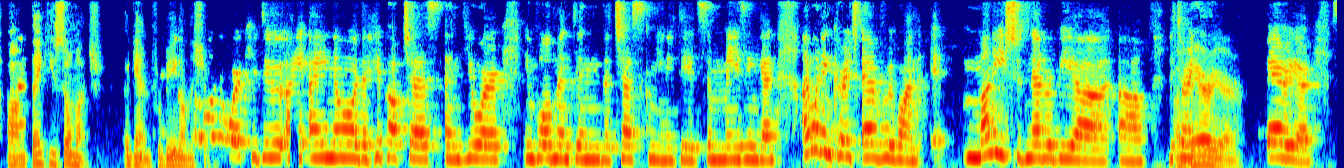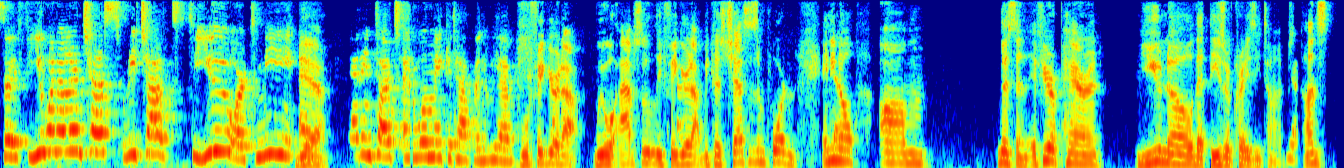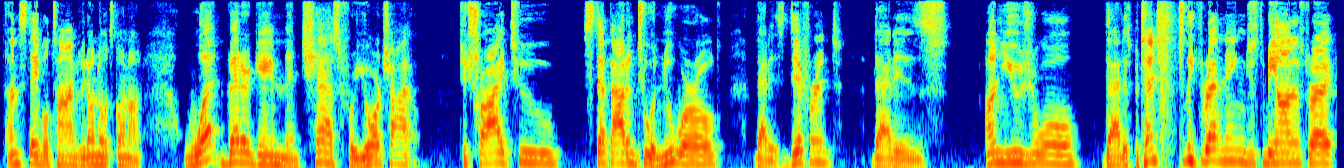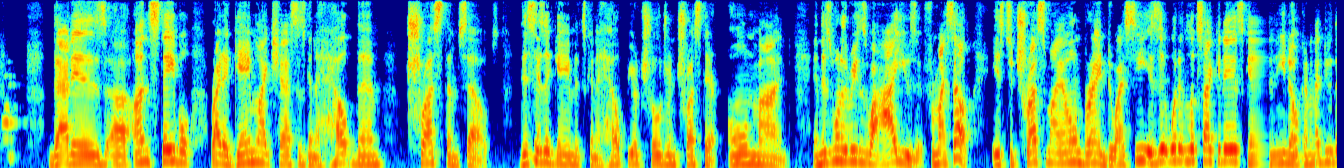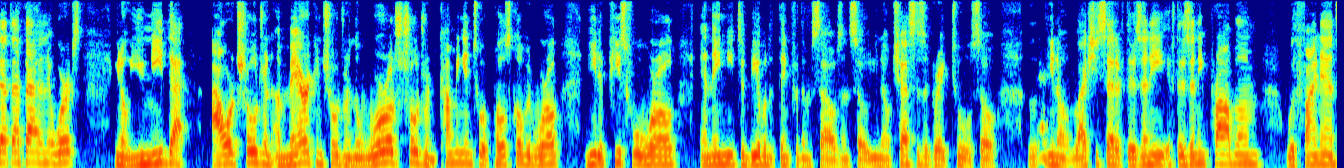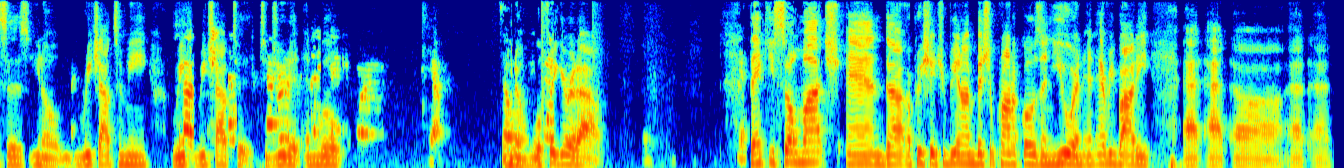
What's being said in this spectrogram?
um, thank you so much again for being on the show all the work you do I, I know the hip hop chess and your involvement in the chess community it's amazing and i want to encourage everyone eh, money should never be a, a a barrier barrier. So if you want to learn chess, reach out to you or to me and Yeah. get in touch and we'll make it happen. We have We'll figure it out. We will absolutely figure it out because chess is important. And you know, um, listen, if you're a parent, you know that these are crazy times, Yeah. Uns- unstable times. We don't know what's going on. What better game than chess for your child to try to step out into a new world that is different, that is unusual, that is potentially threatening, just to be honest, right? that is uh, unstable, right? A game like chess is going to help them trust themselves. This is a game that's going to help your children trust their own mind. And this is one of the reasons why I use it for myself is to trust my own brain. Do I see is it what it looks like it is? Can you know, can I do that that that and it works? You know, you need that. Our children, American children, the world's children coming into a post-COVID world need a peaceful world and they need to be able to think for themselves. And so, you know, chess is a great tool. So, you know, like she said, if there's any if there's any problem with finances, you know, reach out to me, re- reach out to, to Judith, and we'll yeah. So you know we'll figure it out. Yeah. Thank you so much, and uh, appreciate you being on Bishop Chronicles, and you and, and everybody at at uh, at at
